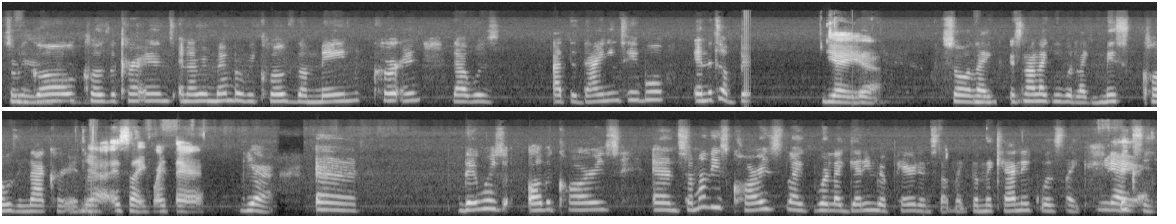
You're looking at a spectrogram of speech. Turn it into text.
So we Mhm. go close the curtains, and I remember we closed the main curtain that was at the dining table, and it's a big. Yeah, yeah. So mm-hmm. like it's not like we would like miss closing that curtain. like, Yeah, it's like right there. Yeah. And there was all the cars and some of these cars like were like getting repaired and stuff. Like the mechanic was like Yeah, fixing it.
